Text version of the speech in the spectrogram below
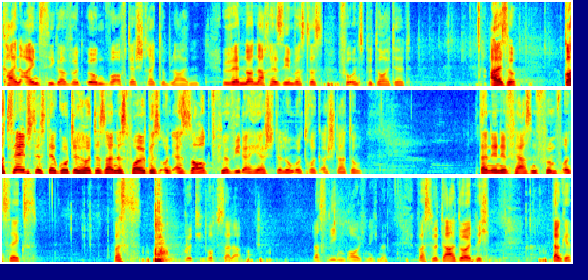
Kein einziger wird irgendwo auf der Strecke bleiben. Wir werden noch nachher sehen, was das für uns bedeutet. Also, Gott selbst ist der gute Hirte seines Volkes und er sorgt für Wiederherstellung und Rückerstattung. Dann in den Versen 5 und 6. Was wird, upsala, Lass liegen, brauche ich nicht mehr. Was wird da deutlich? Danke.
